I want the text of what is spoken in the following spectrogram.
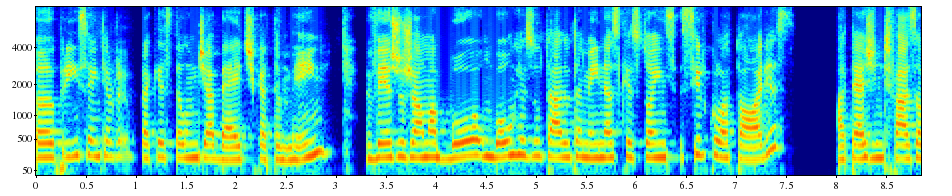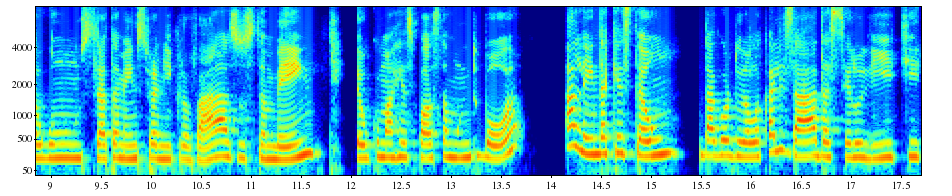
uh, principalmente para a questão diabética também. Vejo já uma boa, um bom resultado também nas questões circulatórias. Até a gente faz alguns tratamentos para microvasos também, então com uma resposta muito boa. Além da questão da gordura localizada, celulite,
